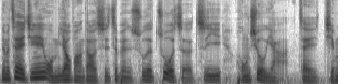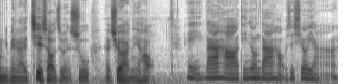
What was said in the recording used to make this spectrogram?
那么在今天我们邀访到是这本书的作者之一洪秀雅，在节目里面来介绍这本书。秀雅你好，嘿，大家好，听众大家好，我是秀雅。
